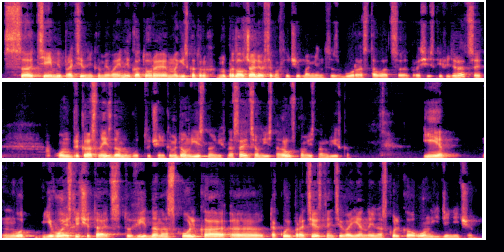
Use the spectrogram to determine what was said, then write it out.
с теми противниками войны, которые, многие из которых ну, продолжали, во всяком случае, в момент сбора оставаться в Российской Федерации. Он прекрасно издан, вот очень рекомендую, он есть на у них на сайте, он есть на русском, есть на английском. И вот его, если читать, то видно, насколько э, такой протест антивоенный, насколько он единичен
